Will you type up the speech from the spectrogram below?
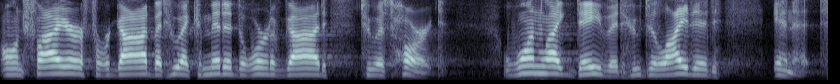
on fire for God, but who had committed the Word of God to his heart. One like David who delighted in it.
